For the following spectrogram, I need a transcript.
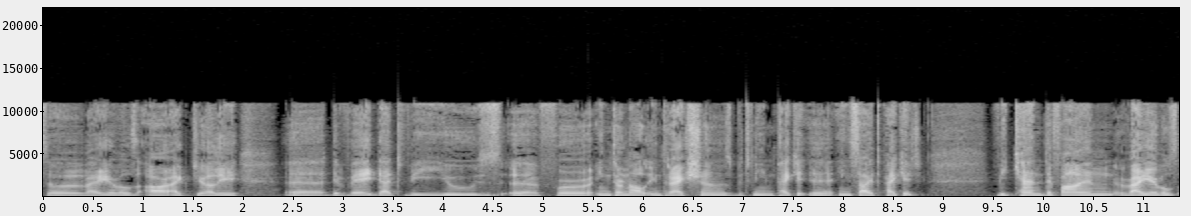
so variables are actually uh, the way that we use uh, for internal interactions between package uh, inside package. We can define variables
